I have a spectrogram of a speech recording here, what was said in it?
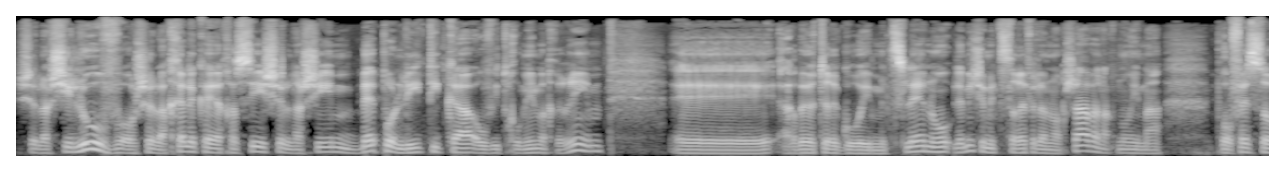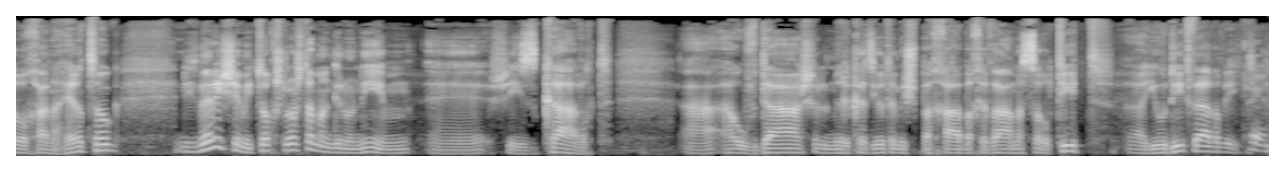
של השילוב או של החלק היחסי של נשים בפוליטיקה ובתחומים אחרים, הרבה יותר גרועים אצלנו. למי שמצטרף אלינו עכשיו, אנחנו עם הפרופסור חנה הרצוג. נדמה לי שמתוך שלושת המנגנונים אה, שהזכרת, העובדה של מרכזיות המשפחה בחברה המסורתית, היהודית והערבית. כן.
